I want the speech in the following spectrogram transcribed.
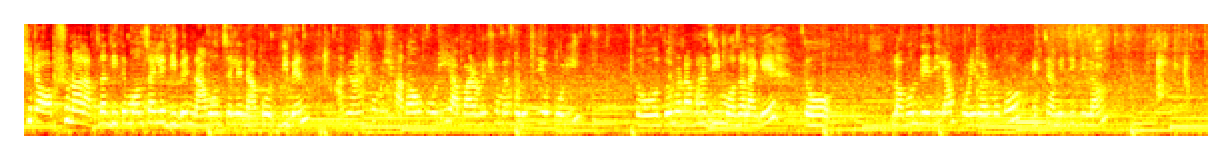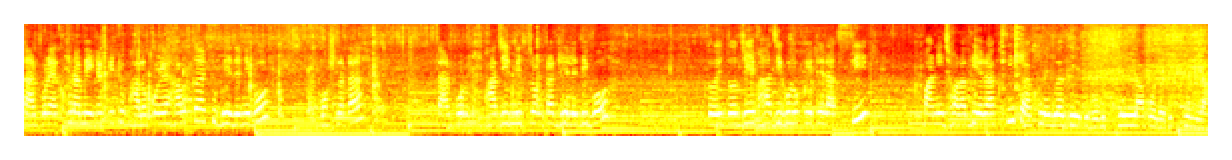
সেটা অপশনাল আপনার দিতে মন চাইলে দিবেন, না মন চাইলে না দিবেন। আমি অনেক সময় সাদাও করি, আবার অনেক সময় হলুদ দিয়েও করি। তো দোনোটা ভাজি মজা লাগে। তো লবণ দিয়ে দিলাম পরিমাণ মতো, এক চামচি দিলাম। তারপর এখন আমি এটাকে একটু ভালো করে হালকা একটু ভেজে নিব মশলাটা। তারপর ভাজির মিশ্রণটা ঢেলে দিব। তো এই তো যে ভাজিগুলো কেটে রাখছি পানি ঝরা দিয়ে রাখছি, তো এখন এগুলো দিয়ে দিব। বিসমিল্লা বলে বিসমিল্লা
